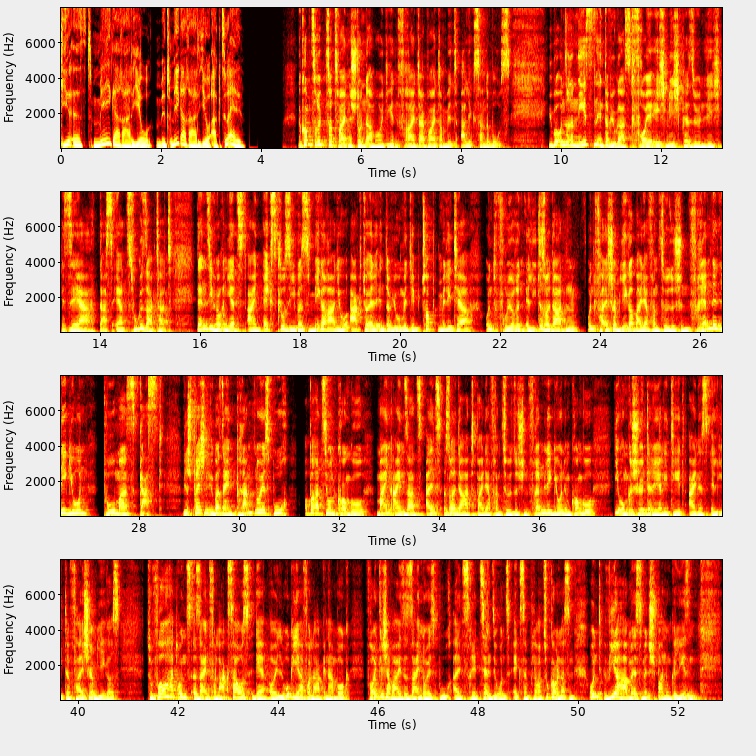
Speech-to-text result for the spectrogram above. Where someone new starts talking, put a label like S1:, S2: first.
S1: Hier ist Mega Radio mit Mega Radio aktuell.
S2: Willkommen zurück zur zweiten Stunde am heutigen Freitag weiter mit Alexander Boos. Über unseren nächsten Interviewgast freue ich mich persönlich sehr, dass er zugesagt hat. Denn Sie hören jetzt ein exklusives Mega Radio aktuell Interview mit dem Top-Militär und früheren Elitesoldaten und Fallschirmjäger bei der französischen Fremdenlegion Thomas Gast. Wir sprechen über sein brandneues Buch Operation Kongo, mein Einsatz als Soldat bei der französischen Fremdenlegion im Kongo, die ungeschönte Realität eines Elite-Fallschirmjägers. Zuvor hat uns sein Verlagshaus, der Eulogia Verlag in Hamburg, freundlicherweise sein neues Buch als Rezensionsexemplar zukommen lassen und wir haben es mit Spannung gelesen.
